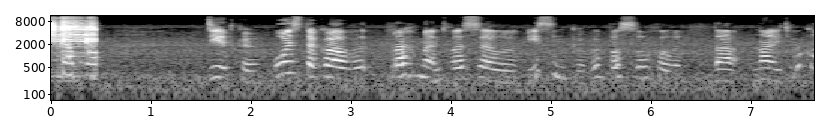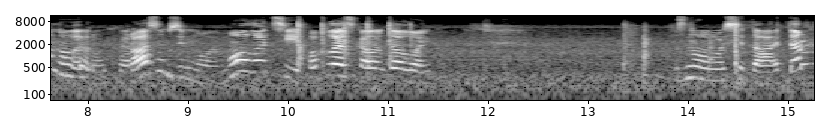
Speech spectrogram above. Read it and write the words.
Річка Дітки, ось така фрагмент веселої пісеньки ви послухали та навіть виконали рухи разом зі мною. Молодці! Поплескали в долоньку. Знову сідайте.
